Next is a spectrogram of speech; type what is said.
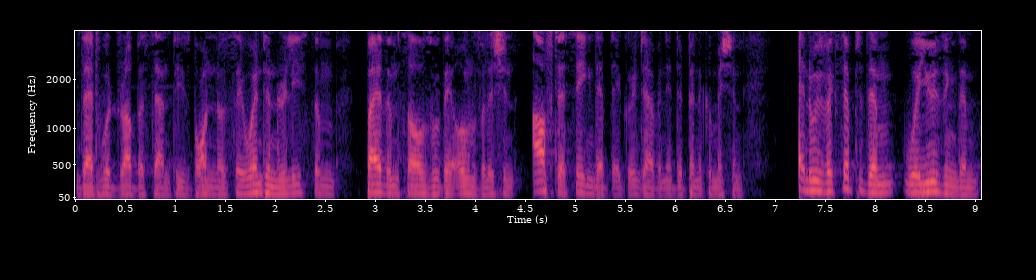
that would rubber stamp these bond notes. They went and released them by themselves with their own volition after saying that they're going to have an independent commission. And we've accepted them, we're using them,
